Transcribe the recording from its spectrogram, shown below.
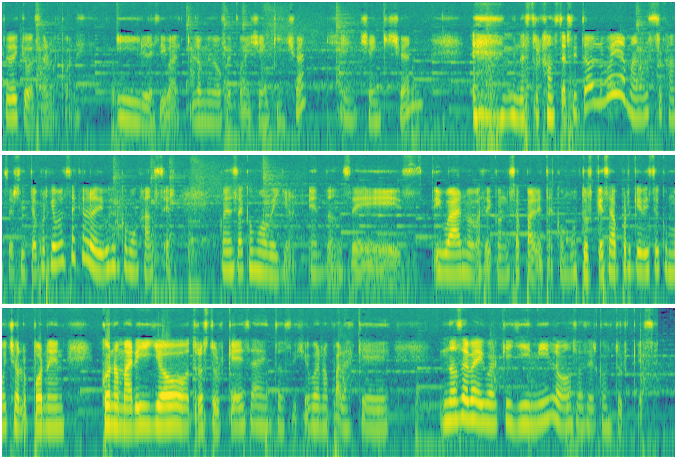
tuve que basarme con él. Y les digo, aquí lo mismo fue con Shen Chuan. Shen, Shen nuestro hamstercito, lo voy a llamar nuestro hamstercito porque gusta que lo dibujen como un hamster, cuando está como bellón. Entonces, igual me basé con esa paleta como turquesa porque he visto que mucho lo ponen con amarillo, otros turquesa. Entonces dije, bueno, para que no se vea igual que Ginny, lo vamos a hacer con turquesa.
